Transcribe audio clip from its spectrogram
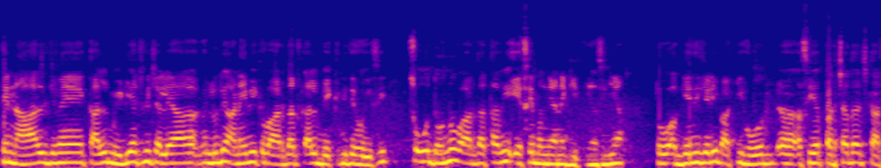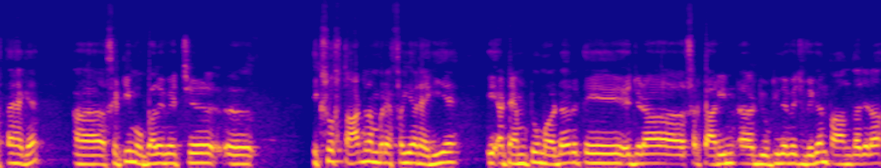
ਤੇ ਨਾਲ ਜਿਵੇਂ ਕੱਲ ਮੀਡੀਆ 'ਚ ਵੀ ਚੱਲਿਆ ਲੁਧਿਆਣੇ ਵੀ ਇੱਕ ਵਾਰਦਾਤ ਕੱਲ ਬੇਕਰੀ ਤੇ ਹੋਈ ਸੀ। ਸੋ ਉਹ ਦੋਨੋਂ ਵਾਰਦਾਤਾਂ ਵੀ ਇਸੇ ਬੰਦਿਆਂ ਨੇ ਕੀਤੀਆਂ ਸੀਗੀਆਂ। ਤੋਂ ਅੱਗੇ ਦੀ ਜਿਹੜੀ ਬਾਕੀ ਹੋਰ ਅਸੀਂ ਇਹ ਪਰਚਾ ਦਰਜ ਕਰਤਾ ਹੈਗਾ ਸਿਟੀ ਮੋਗਾ ਦੇ ਵਿੱਚ ਅ, 167 ਨੰਬਰ ਐਫ ਆਈ ਆਰ ਹੈਗੀ ਹੈ। ਇਹ ਅਟੈਂਪਟ ਟੂ ਮਰਡਰ ਤੇ ਜਿਹੜਾ ਸਰਕਾਰੀ ਡਿਊਟੀ ਦੇ ਵਿੱਚ ਵਿਗਨ ਪਾਉਣ ਦਾ ਜਿਹੜਾ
